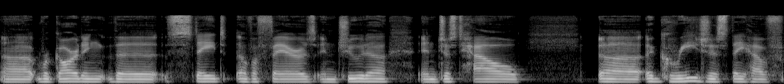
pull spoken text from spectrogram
uh, regarding the state of affairs in Judah and just how uh, egregious they have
